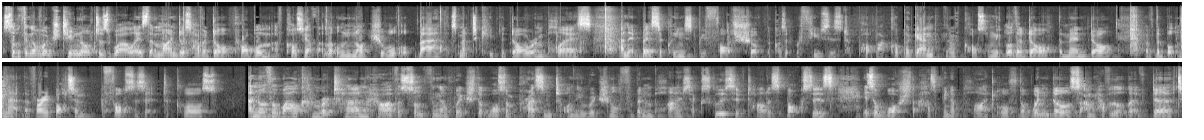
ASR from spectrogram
Something of which to note as well is that mine does have a door problem. Of course you have that little nodule up there that's meant to keep the door in place, and it basically needs to be forced shut because it refuses to pop back up again. And of course on the other door, the main door, have the button there at the very bottom, it forces it to close. Another welcome return, however something of which that wasn't present on the original Forbidden Planet exclusive TARDIS boxes, is a wash that has been applied over the windows, and we have a little bit of dirt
